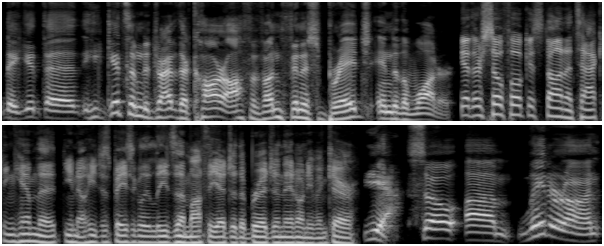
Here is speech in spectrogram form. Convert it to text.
they get the he gets them to drive their car off of unfinished bridge into the water. Yeah, they're so focused on attacking him that, you know, he just basically leads them off the edge of the bridge and they don't even care. Yeah. So um later on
